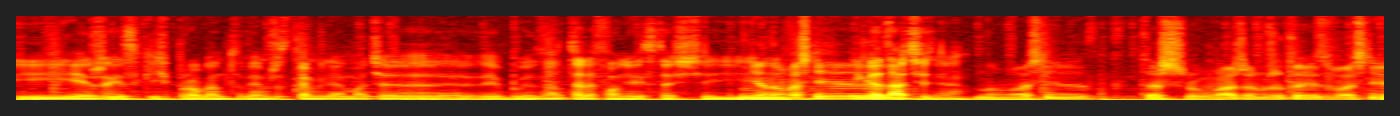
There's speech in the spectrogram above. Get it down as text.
i jeżeli jest jakiś problem, to wiem, że z Kamilem macie, jakby na telefonie jesteście i, Nie, no właśnie, i gadacie, nie? No właśnie też uważam, że to jest właśnie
